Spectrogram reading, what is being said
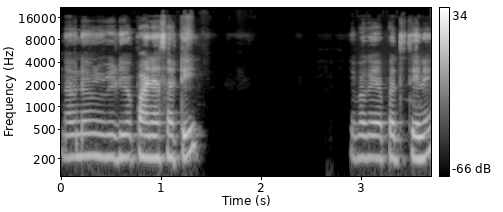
नवनवीन व्हिडिओ पाहण्यासाठी. हे बघा या पद्धतीने.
